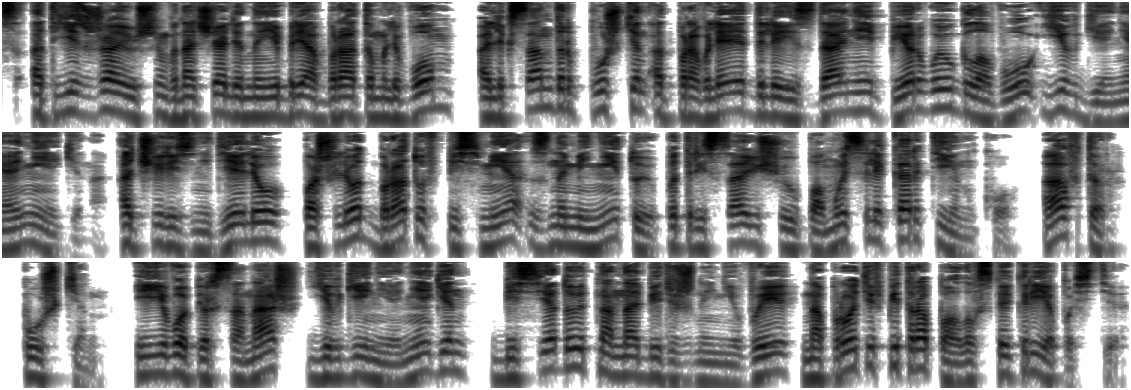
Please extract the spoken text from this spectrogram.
С отъезжающим в начале ноября братом Львом Александр Пушкин отправляет для издания первую главу Евгения Онегина, а через неделю пошлет брату в письме знаменитую, потрясающую по мысли картинку. Автор – Пушкин, и его персонаж Евгений Онегин беседуют на набережной Невы напротив Петропавловской крепости.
